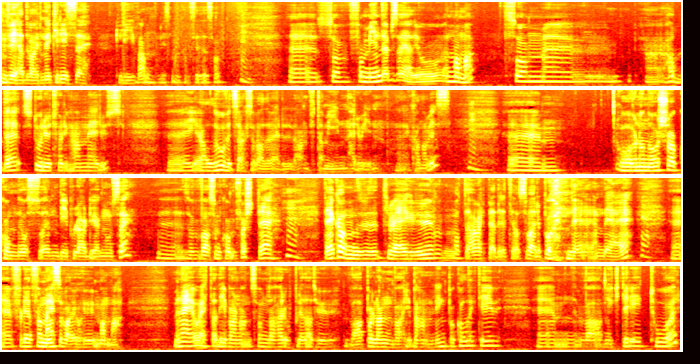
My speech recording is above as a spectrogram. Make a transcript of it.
vedvarende kriselivene, hvis man kan si det sånn. Mm. Eh, så for min del så er det jo en mamma som eh, hadde store utfordringer med rus. Eh, I all hovedsak så var det vel amfetamin, heroin, eh, cannabis. Mm. Og over noen år så kom det også en bipolardiagnose. Eh, Så hva som kom først, det, Mm. det kan, tror jeg hun måtte ha vært bedre til å svare på enn det, enn det jeg er. Ja. Eh, For det, for meg så var jo hun mamma. Men jeg er jo et av de barna som da har opplevd at hun var på langvarig behandling på kollektiv, eh, var nykter i to år,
